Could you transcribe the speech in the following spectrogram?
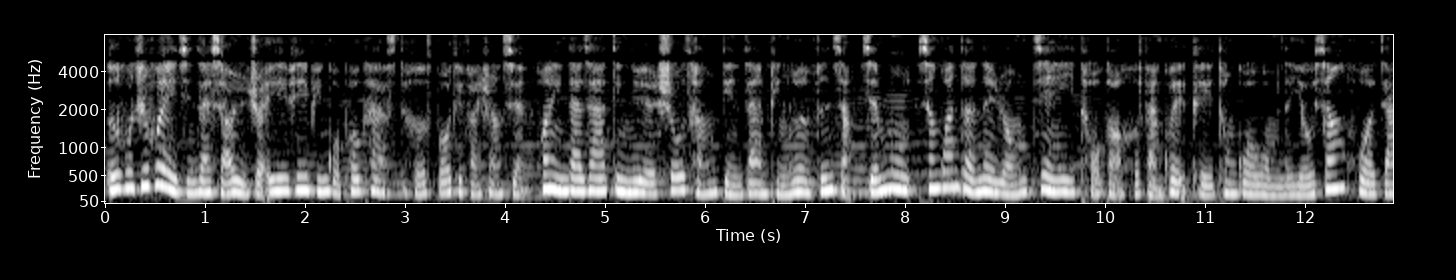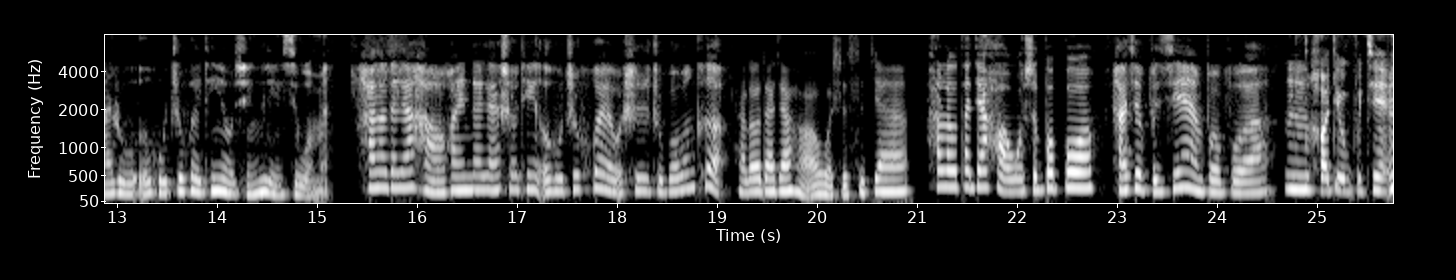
鹅湖之会已经在小宇宙 APP、苹果 Podcast 和 Spotify 上线，欢迎大家订阅、收藏、点赞、评论、分享节目相关的内容。建议投稿和反馈可以通过我们的邮箱或加入鹅湖之会听友群联系我们。Hello，大家好，欢迎大家收听鹅湖之会，我是主播温克。Hello，大家好，我是思佳。Hello，大家好，我是波波。好久不见，波波。嗯，好久不见。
